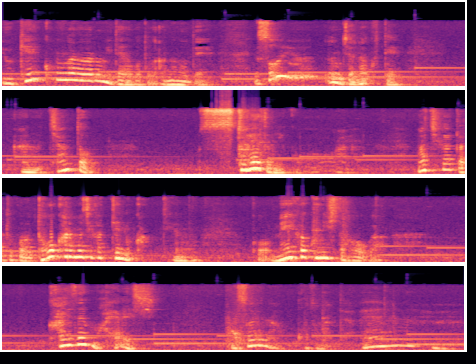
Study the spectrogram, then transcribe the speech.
余計こんがらがるみたいなことがあるのでそういうんじゃなくてあのちゃんとストレートにこうあの間違ったところどこから間違ってんのかっていうのをこう明確にした方が改善も早いしそういうようなことなんだよね。うん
